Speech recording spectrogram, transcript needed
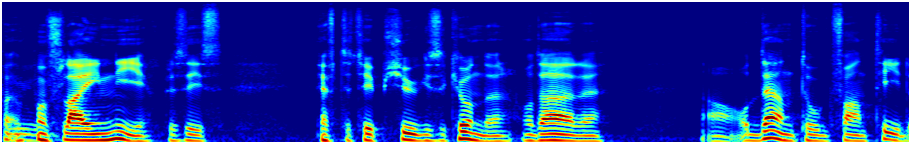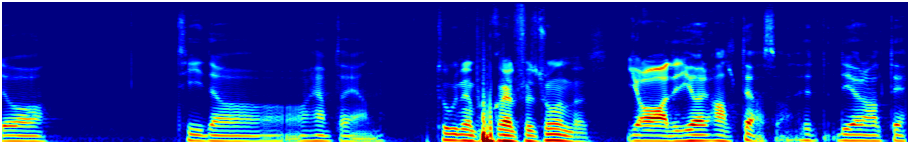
På, en- på en flying knee, precis. Efter typ 20 sekunder. Och där... eh, Ja, och den tog fan tid och Tid att, att hämta igen. Tog den på självförtroendet? Ja, det gör alltid alltså. Det, det gör alltid.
